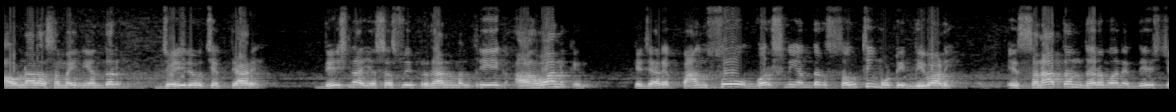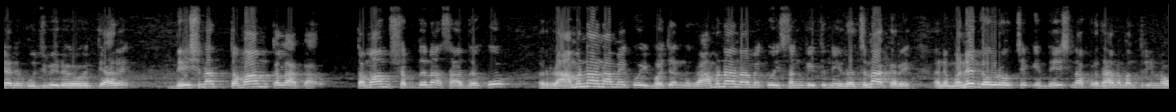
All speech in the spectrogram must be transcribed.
આવનારા સમયની અંદર જઈ રહ્યો છે ત્યારે દેશના યશસ્વી પ્રધાનમંત્રીએ એક આહવાન કર્યું કે જ્યારે પાંચસો વર્ષની અંદર સૌથી મોટી દિવાળી એ સનાતન ધર્મ અને દેશ જ્યારે ઉજવી રહ્યો હોય ત્યારે દેશના તમામ કલાકારો, તમામ શબ્દના સાધકો રામના નામે કોઈ ભજન, રામના નામે કોઈ સંગીતની રચના કરે અને મને ગૌરવ છે કે દેશના પ્રધાનમંત્રીનો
